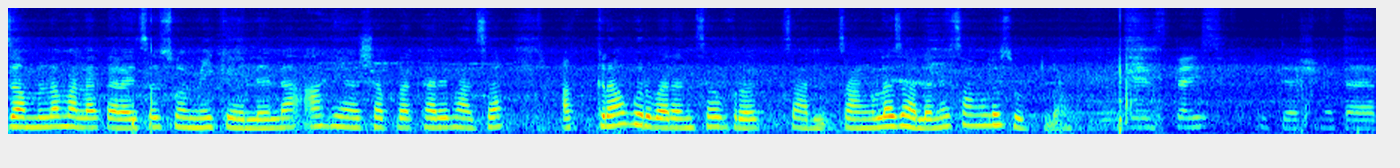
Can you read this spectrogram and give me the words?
जमलं मला करायचं सो मी केलेला आहे. अशा प्रकारे माझं अकरा गुरुवारांचं व्रत चाल चांगलं झालं आणि चांगलं सुटलं. गाईस इथे अशी मी तयार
